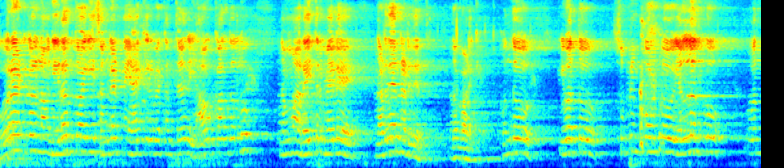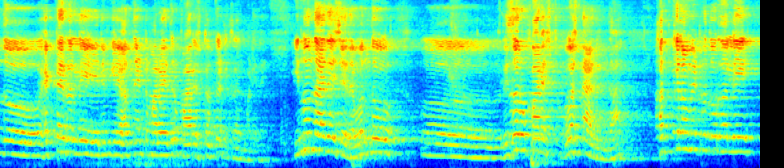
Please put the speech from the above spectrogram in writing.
ಹೋರಾಟಗಳು ನಾವು ನಿರಂತರವಾಗಿ ಸಂಘಟನೆ ಯಾಕಿರ್ಬೇಕಂತ ಹೇಳಿದ್ರೆ ಯಾವ ಕಾಲದಲ್ಲೂ ನಮ್ಮ ರೈತರ ಮೇಲೆ ನಡೆದೇ ನಡೆದಿತ್ತು ದಬ್ಬಾಳಿಕೆ. ಒಂದು ಇವತ್ತು ಸುಪ್ರೀಂ ಕೋರ್ಟು ಎಲ್ಲದಕ್ಕೂ ಒಂದು ಹೆಕ್ಟೇರಲ್ಲಿ ನಿಮಗೆ ಹದಿನೆಂಟು ಮರ ಇದ್ರೆ ಫಾರೆಸ್ಟ್ ಅಂತ ಡಿಕ್ಲೇರ್ ಮಾಡಿದೆ. ಇನ್ನೊಂದು ಆದೇಶ ಇದೆ. ಒಂದು ರಿಸರ್ವ್ ಫಾರೆಸ್ಟ್ ಘೋಷಣೆ ಆದ್ರಿಂದ ಹತ್ತು ಕಿಲೋಮೀಟರ್ ದೂರದಲ್ಲಿ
